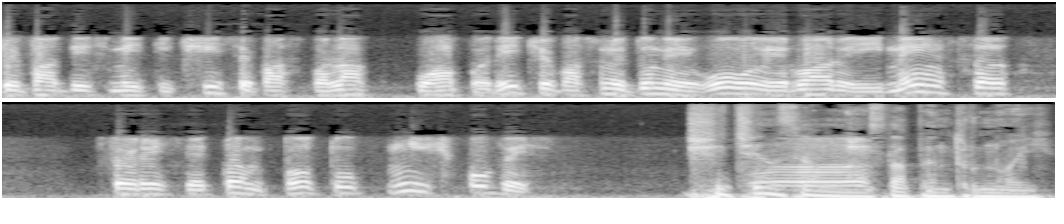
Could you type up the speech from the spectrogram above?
se va dezmetici, se va spăla cu apă rece, va spune, dumne, o eroare imensă, să resetăm totul, nici poveste. Și ce înseamnă uh, asta pentru noi?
